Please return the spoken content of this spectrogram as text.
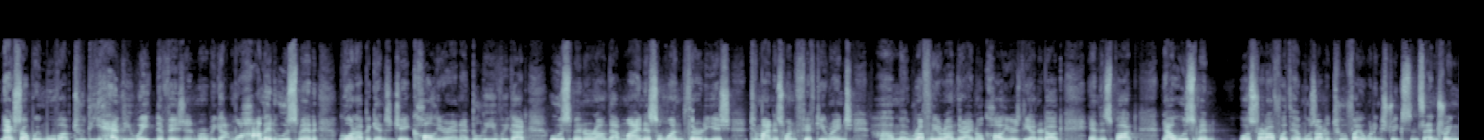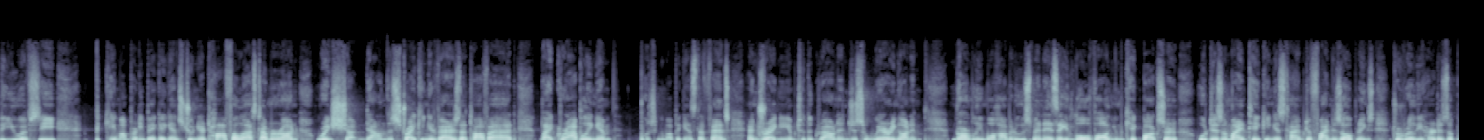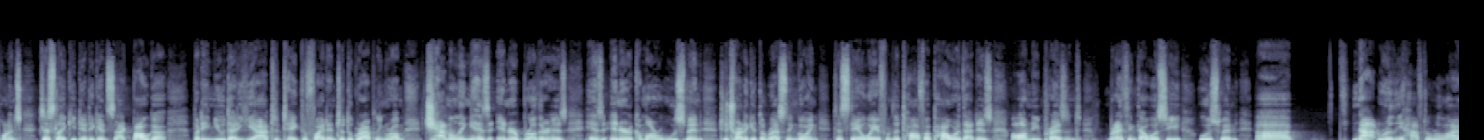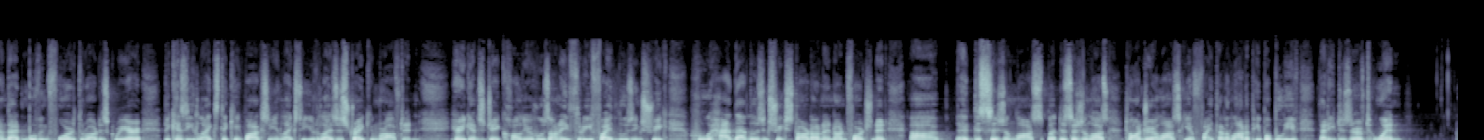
Next up, we move up to the heavyweight division where we got Mohammed Usman going up against Jake Collier. And I believe we got Usman around that minus 130 ish to minus 150 range, um, roughly around there. I know Collier is the underdog in the spot. Now, Usman, we'll start off with him, who's on a two fight winning streak since entering the UFC came up pretty big against Junior Tafa last time around, where he shut down the striking advantage that Tafa had by grappling him, pushing him up against the fence and dragging him to the ground and just wearing on him. Normally, Mohammed Usman is a low volume kickboxer who doesn't mind taking his time to find his openings to really hurt his opponents, just like he did against Zach Pauga. But he knew that he had to take the fight into the grappling realm, channeling his inner brother, his his inner Kamaru Usman, to try to get the wrestling going to stay away from the Tafa power that is omnipresent. But I think that we'll see Usman. Uh, not really have to rely on that moving forward throughout his career because he likes to kickboxing and likes to utilize his striking more often. Here against Jake Collier, who's on a three fight losing streak, who had that losing streak start on an unfortunate uh, decision loss, split decision loss to Andrei Arlovski, a fight that a lot of people believe that he deserved to win.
